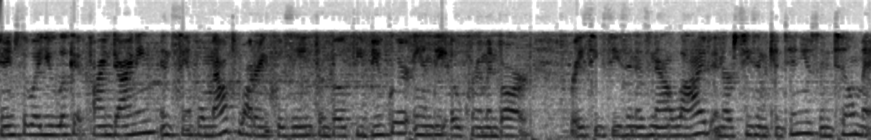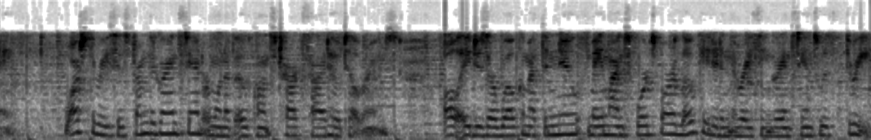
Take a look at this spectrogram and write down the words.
Change the way you look at fine dining and sample mouth-watering cuisine from both the Bugler and the Oak Rim and Bar. Racing season is now live and our season continues until May. Watch the races from the grandstand or one of Oaklawn's trackside hotel rooms. All ages are welcome at the new Mainline Sports Bar located in the racing grandstands with three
